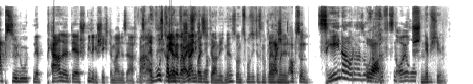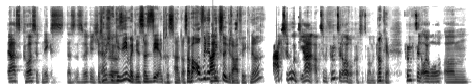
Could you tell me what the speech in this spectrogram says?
Absolut eine Perle der Spielegeschichte meines Erachtens. Auch. Wo ist gerade der Preis? Weiß ich gar nicht, ne? Sonst muss ich das mal gleich Boah, auf ich meine glaube so ein Zehner oder so, Oh. oder 15 Euro. Schnäppchen. Das kostet nix. Das ist wirklich. Das habe ich also, mal gesehen bei dir. Das sah sehr interessant aus. Aber auch wieder. Pixelgrafik, ne? Absolut, ja, absolut. 15 Euro kostet es momentan. Okay. 15 Euro. Ähm,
